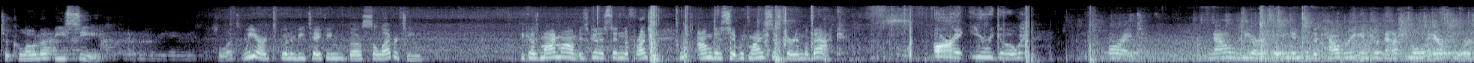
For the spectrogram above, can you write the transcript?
to Kelowna, BC. So let's we are going to be taking the celebrity because my mom is going to sit in the front and I'm going to sit with my sister in the back. All right, here we go. All right. Now we are going into the Calgary International Airport.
